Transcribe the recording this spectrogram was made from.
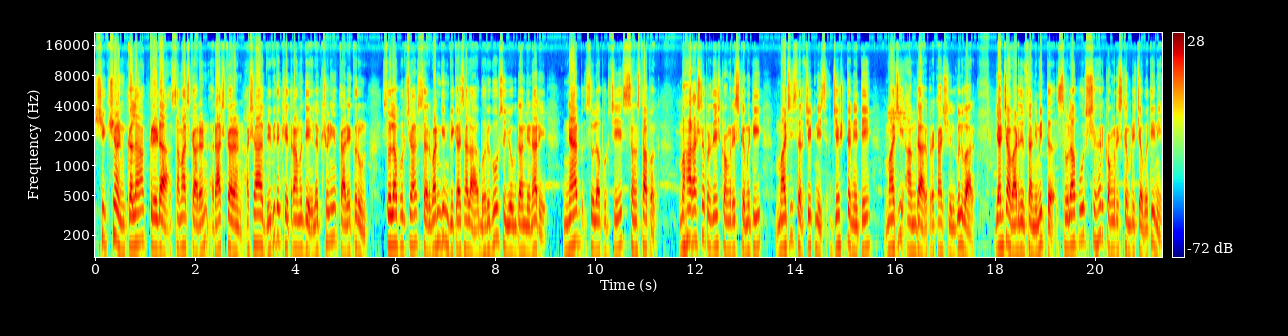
शिक्षण कला क्रीडा समाजकारण राजकारण अशा विविध क्षेत्रामध्ये लक्षणीय कार्य करून सोलापूरच्या सर्वांगीण विकासाला भरघोस योगदान देणारे नॅब सोलापूरचे संस्थापक महाराष्ट्र प्रदेश काँग्रेस कमिटी माजी सरचिटणीस ज्येष्ठ नेते माजी आमदार प्रकाश येलगुलवार यांच्या वाढदिवसानिमित्त सोलापूर शहर काँग्रेस कमिटीच्या वतीने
